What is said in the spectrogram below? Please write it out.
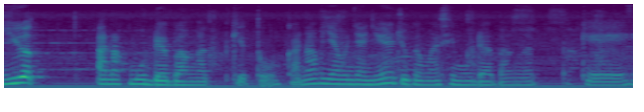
youth anak muda banget gitu. Karena yang menyanyinya juga masih muda banget. Okay.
